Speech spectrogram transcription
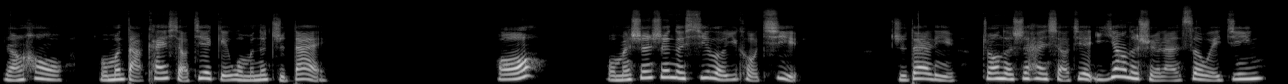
然后我们打开小介给我们的纸袋。哦，我们深深的吸了一口气。纸袋里装的是和小介一样的水蓝色围巾。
